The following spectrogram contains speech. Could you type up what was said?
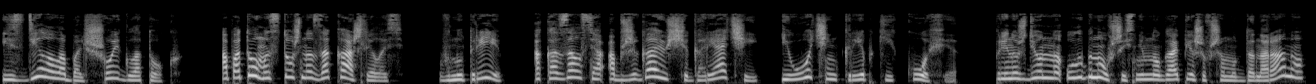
и сделала большой глоток. А потом истошно закашлялась. Внутри оказался обжигающе горячий и очень крепкий кофе. Принужденно улыбнувшись немного опешившему Донорану,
